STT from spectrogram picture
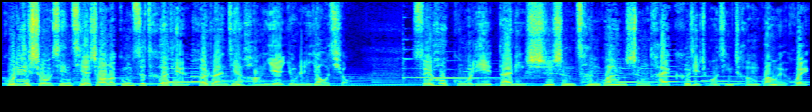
鼓励首先介绍了公司特点和软件行业用人要求。随后鼓励带领师生参观生态科技创新城管委会，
